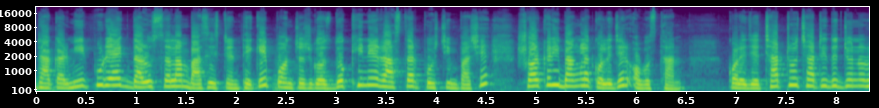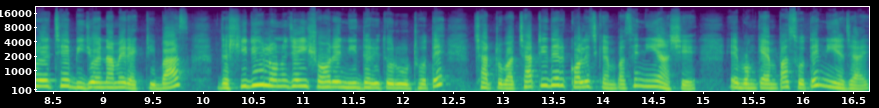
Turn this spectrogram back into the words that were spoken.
ঢাকার মিরপুর এক দারুসালাম বাস স্ট্যান্ড থেকে পঞ্চাশ গজ দক্ষিণে রাস্তার পশ্চিম পাশে সরকারি বাংলা কলেজের অবস্থান। কলেজের ছাত্র ছাত্রীদের জন্য রয়েছে বিজয় নামের একটি বাস, যা শিডিউল অনুযায়ী শহরের নির্ধারিত রুট হতে ছাত্র বা ছাত্রীদের কলেজ ক্যাম্পাসে নিয়ে আসে এবং ক্যাম্পাস হতে নিয়ে যায়।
